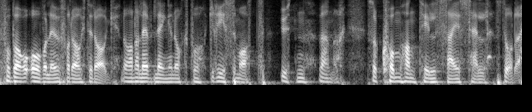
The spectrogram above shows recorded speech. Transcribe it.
for bare å overleve fra dag til dag, når han har levd lenge nok på grisemat uten venner, så kom han til seg selv, står det.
